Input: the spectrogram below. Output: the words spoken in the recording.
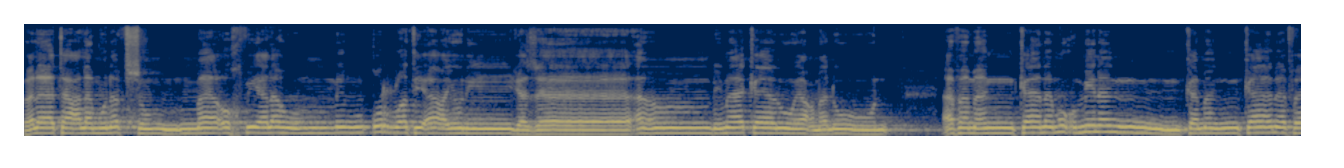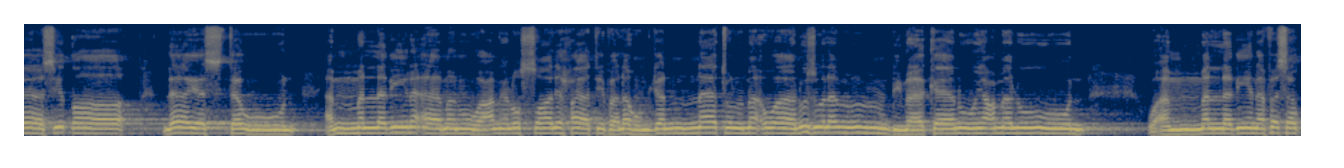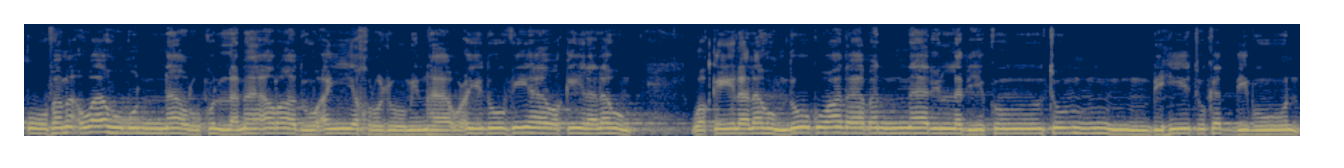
فلا تعلم نفس ما أخفي لهم من قرة أعين جزاء بما كانوا يعملون. أفمن كان مؤمنا كمن كان فاسقا لا يستوون. أما الذين آمنوا وعملوا الصالحات فلهم جنات المأوى نزلا بما كانوا يعملون. وأما الذين فسقوا فمأواهم النار كلما أرادوا أن يخرجوا منها أعيدوا فيها وقيل لهم وقيل لهم ذوقوا عذاب النار الذي كنتم به تكذبون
